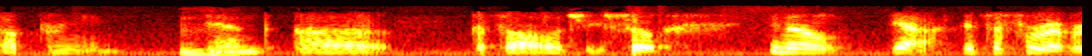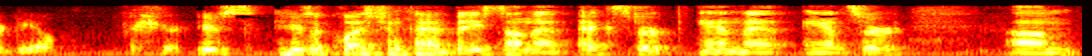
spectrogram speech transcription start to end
upbringing mm-hmm. and uh, pathology. So, you know, yeah, it's a forever deal for sure. Here's here's a question, kind of based on that excerpt and that answer. Um,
